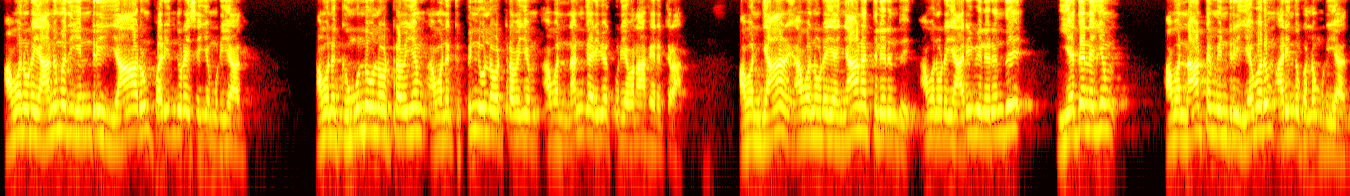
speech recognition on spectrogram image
அவனுடைய அனுமதியின்றி யாரும் பரிந்துரை செய்ய முடியாது. அவனுக்கு முன் உள்ளவற்றவையும் அவனுக்கு பின் உள்ளவற்றவையும் அவன் நன்கு அறியக்கூடியவனாக இருக்கிறான். அவன் ஞான அவனுடைய ஞானத்திலிருந்து அவனுடைய அறிவிலிருந்து எதனையும் அவன் நாட்டமின்றி எவரும் அறிந்து கொள்ள முடியாது.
